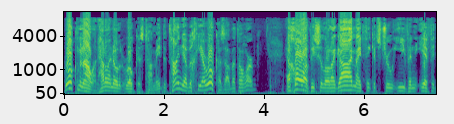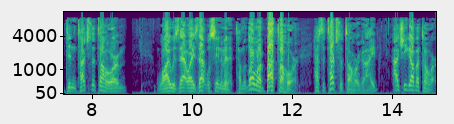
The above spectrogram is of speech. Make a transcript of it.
Rok minalan. How do I know that rok is tamei? The tanya b'chia rok hazav tahor. Echol apishalon I might think it's true even if it didn't touch the tahor. Why was that? Why is that? We'll see in a minute. Talmud Lomar bat tahor has to touch the tahor guy. Achi gava tahor.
